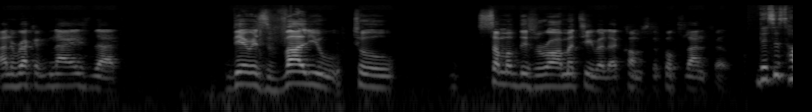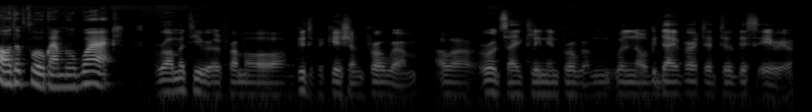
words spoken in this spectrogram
and recognize that there is value to some of this raw material that comes to Cook's landfill. This is how the program will work. Raw material from our beautification program, our roadside cleaning program, will now be diverted to this area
